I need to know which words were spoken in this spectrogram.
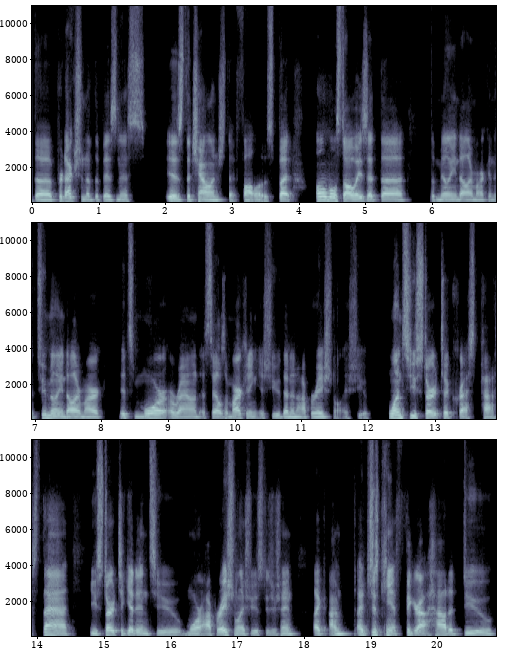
the production of the business is the challenge that follows. But almost always at the the million dollar mark and the 2 million dollar mark it's more around a sales and marketing issue than an operational issue. Once you start to crest past that you start to get into more operational issues because you're saying like i'm i just can't figure out how to do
